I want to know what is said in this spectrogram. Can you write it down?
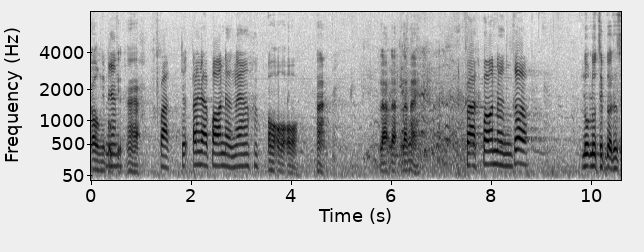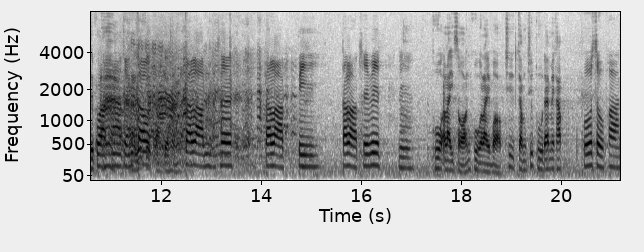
ก็มีปลูกจิตนะฮะฝากจุตั้งแต่ปหนึ่งแล้ว อ๋ออ๋ออ๋อฮะแล้วแล้วแล้วไง ฝากปหนึ่งก็ หลุดหลุดสิบตัวถึงสิบฝากมาถึงอ่าเต้าหลุดสิบเดี๋ยวหายตลอดเธอตลอดปี ตลอดชีวิตนี่ครูอะไรสอนครูอะไรบอก ชื่อจำชื่อครูได้ไหมครับผู้สุพรรณ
